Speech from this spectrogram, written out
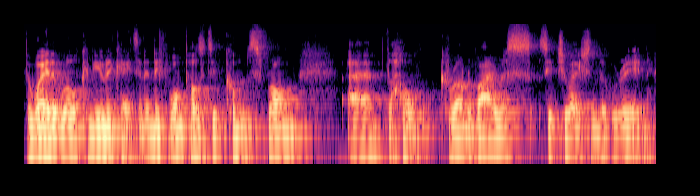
the way that we're all communicating. And if one positive comes from uh, the whole coronavirus situation that we're in,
